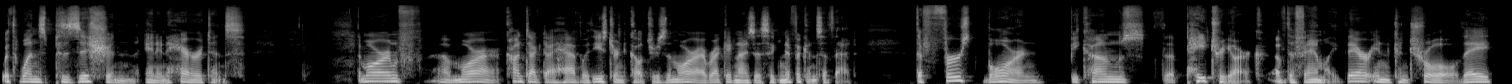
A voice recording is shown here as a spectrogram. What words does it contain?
with one's position and inheritance. The more uh, more contact I have with Eastern cultures, the more I recognize the significance of that. The firstborn becomes the patriarch of the family. They're in control. They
